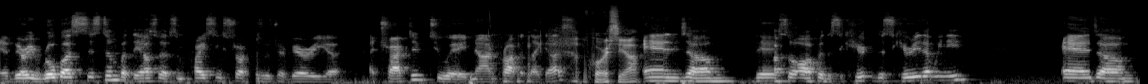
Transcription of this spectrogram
a very robust system, but they also have some pricing structures which are very uh, attractive to a nonprofit like us. Of course, yeah. And um, they also offer the secure the security that we need. And um,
